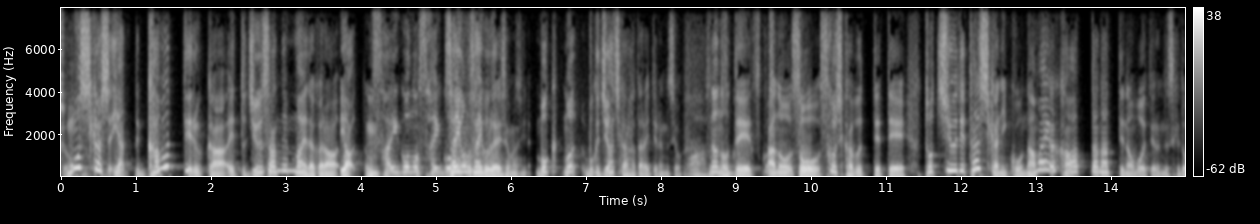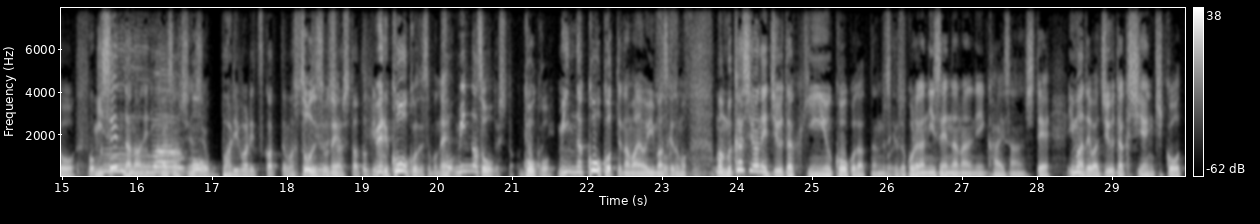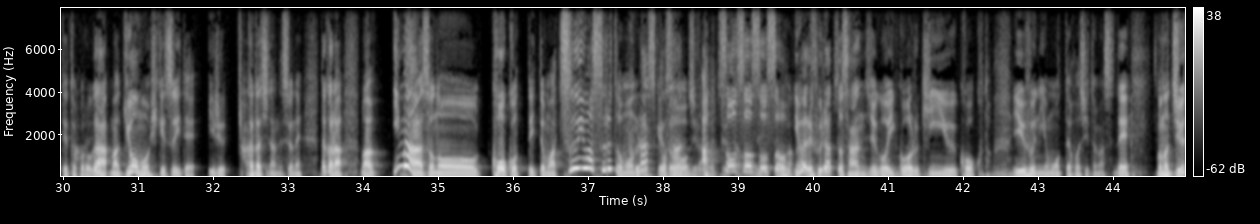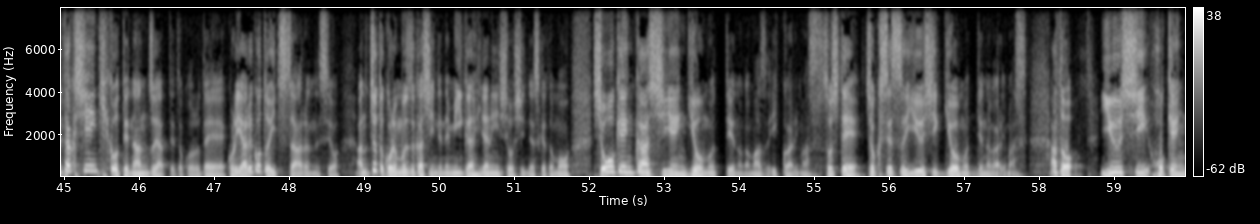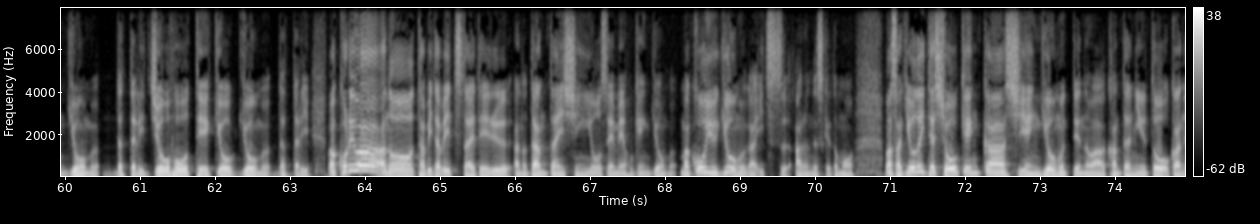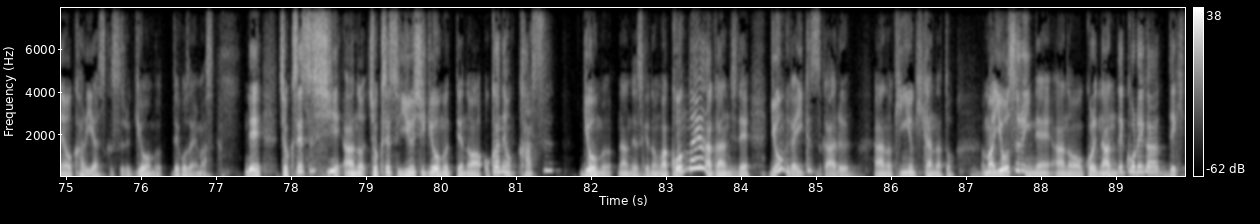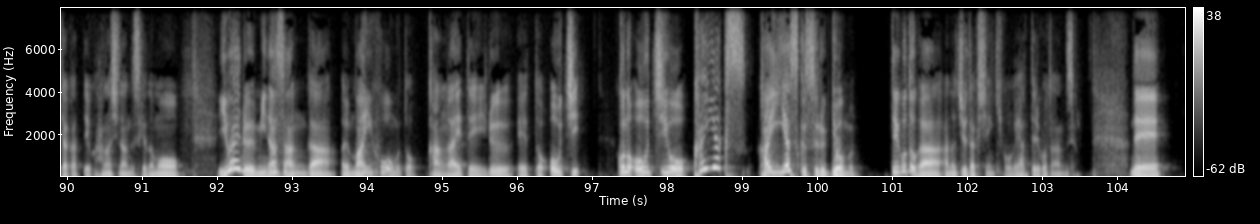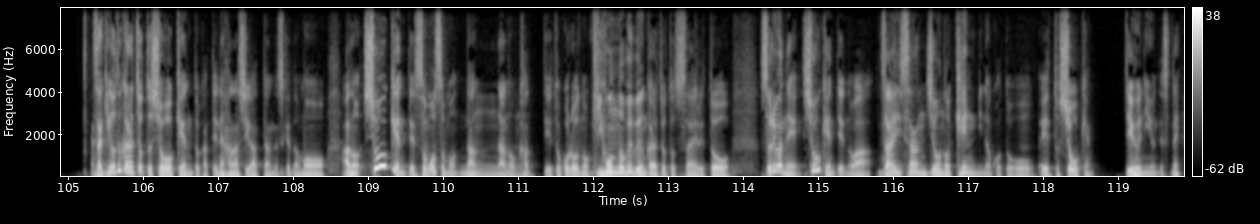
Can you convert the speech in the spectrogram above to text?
もしかして、いや、被ってるか、えっと、13年前だから、いや、うん。最後の最後最後の最後ぐらいですよ、僕、も、僕18から働いてるんですよ。なのであの、そう、少し被ってて、途中で確かにこう、名前が変わったなっていうのは覚えてるんですけど、僕2007年に解散してるんですよはも。うバリバリ使ってました。そうですよね入社した時いわゆる高校ですもんね。そう、みんなそうでした。高。校みんな高校って名前を言いますけどもそう。そうそうそうまあ昔はね、住宅金融公庫だったんですけど、これが2007年に解散して、今では住宅支援機構っていうところが、まあ業務を引き継いでいる形なんですよね。だから、まあ、今、その、公庫って言っても、まあ、通用はすると思うんですけど、フラット35って言ったのねあ、そうそうそうそう、いわゆるフラット35イコール金融公庫というふうに思ってほしいと思います。で、この住宅支援機構って何ぞやってところで、これやること5つあるんですよ。あの、ちょっとこれ難しいんでね、右から左にしてほしいんですけども、証券化支援業務っていうのがまず1個あります。そして、直接融資業務っていうのがあります。あと、融資保険業務だったり、情報提提供業務だったり、まあこれは、あの、たびたび伝えている、あの、団体信用生命保険業務。まあこういう業務が5つあるんですけども、まあ先ほど言った証券化支援業務っていうのは、簡単に言うとお金を借りやすくする業務でございます。で、直接し、あの、直接融資業務っていうのは、お金を貸す業務なんですけども、まあこんなような感じで、業務がいくつかある、あの、金融機関だと。まあ、要するにね、あの、これなんでこれができたかっていう話なんですけども、いわゆる皆さんがマイホームと考えている、えっと、お家。このお家を買いやす、買いやすくする業務っていうことが、あの、住宅支援機構がやってることなんですよ。で、先ほどからちょっと証券とかってね、話があったんですけども、あの、証券ってそもそも何なのかっていうところの基本の部分からちょっと伝えると、それはね、証券っていうのは財産上の権利のことを、えっと、証券っていうふうに言うんですね。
